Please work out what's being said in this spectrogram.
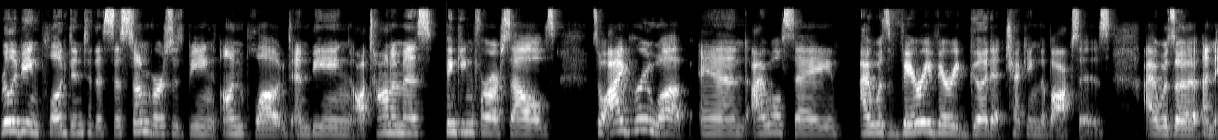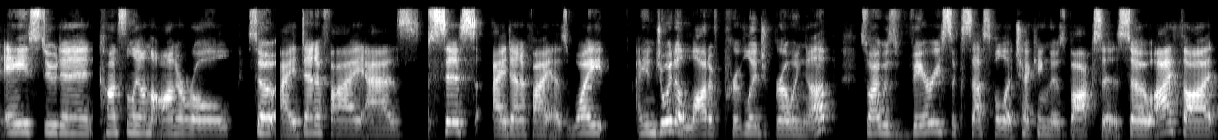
really being plugged into the system versus being unplugged and being autonomous, thinking for ourselves. So I grew up, and I will say, I was very, very good at checking the boxes. I was a, an A student, constantly on the honor roll. So I identify as cis, I identify as white. I enjoyed a lot of privilege growing up. So I was very successful at checking those boxes. So I thought,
